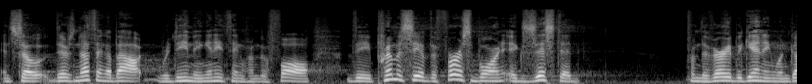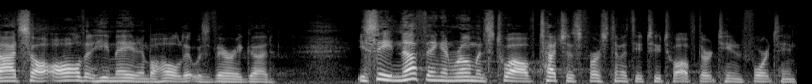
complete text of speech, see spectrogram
And so there's nothing about redeeming anything from the fall. The primacy of the firstborn existed from the very beginning when God saw all that he made and behold it was very good. You see, nothing in Romans 12 touches 1 Timothy 2 12, 13, and 14.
